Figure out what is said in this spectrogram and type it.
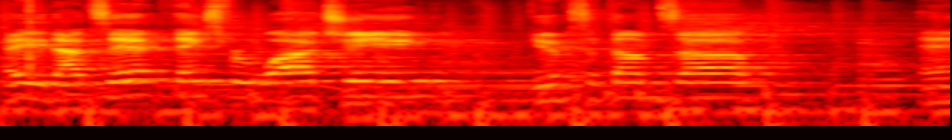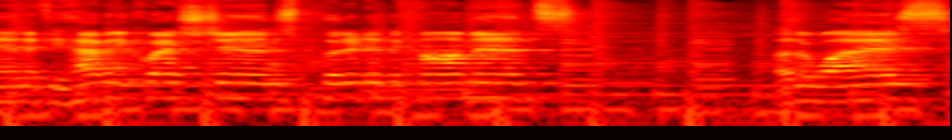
Hey, that's it. Thanks for watching. Give us a thumbs up. And if you have any questions, put it in the comments. Otherwise,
